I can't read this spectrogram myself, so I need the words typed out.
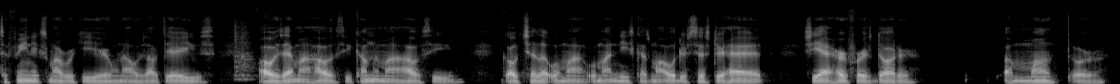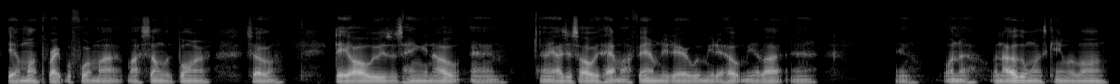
to Phoenix my rookie year when I was out there. He was always at my house. He'd come to my house. He go chill up with my with my niece because my older sister had she had her first daughter a month or yeah, a month right before my my son was born. So they always was hanging out and I mean I just always had my family there with me to help me a lot and and when the when the other ones came along,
